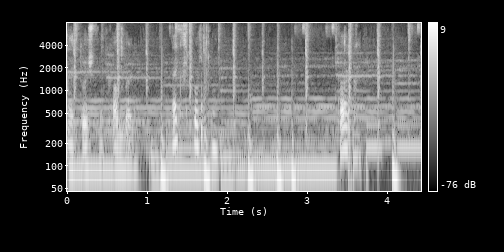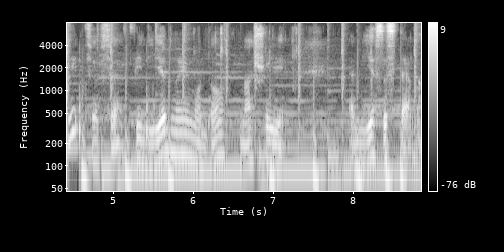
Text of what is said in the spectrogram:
неточний кабель експорту. Так. І це все під'єднуємо до нашої ME системи.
